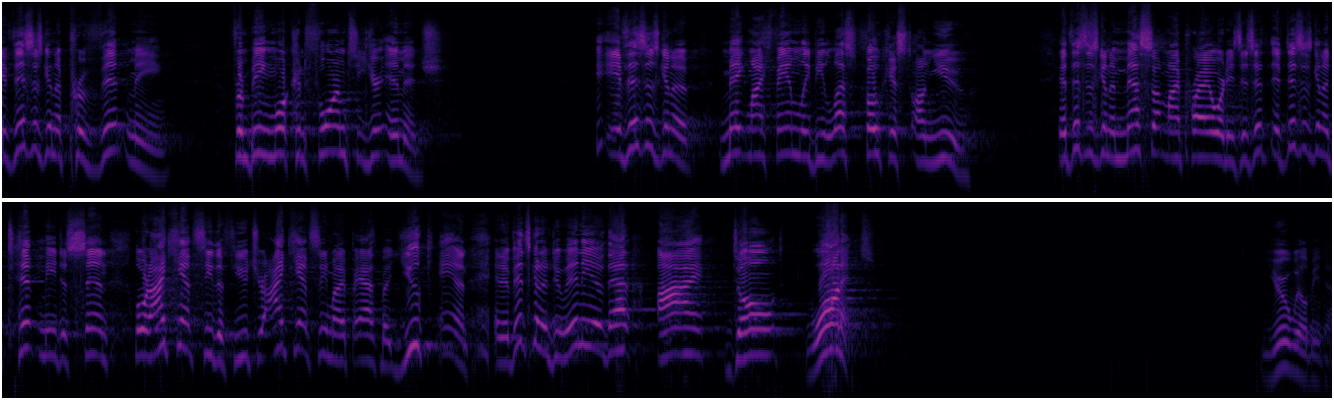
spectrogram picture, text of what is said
if this is going to prevent me from being more conformed to your image, if this is going to make my family be less focused on you, if this is going to mess up my priorities, is it, if this is going to tempt me to sin, Lord, I can't see the future. I can't see my path, but you can. And if it's going to do any of that, I don't want it. Your will be done,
